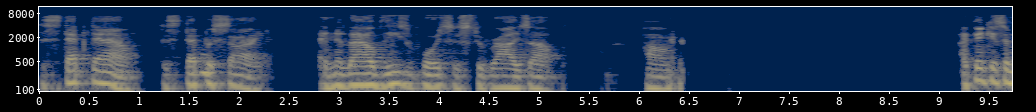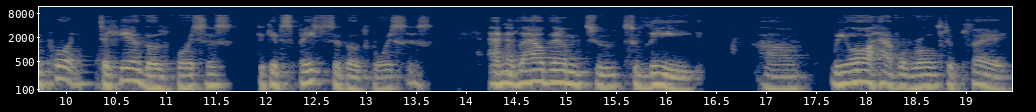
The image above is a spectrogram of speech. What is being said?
to step down, to step aside, and allow these voices to rise up. Um, I think it's important to hear those voices, to give space to those voices, and allow them to, to lead. Um, we all have a role to play,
